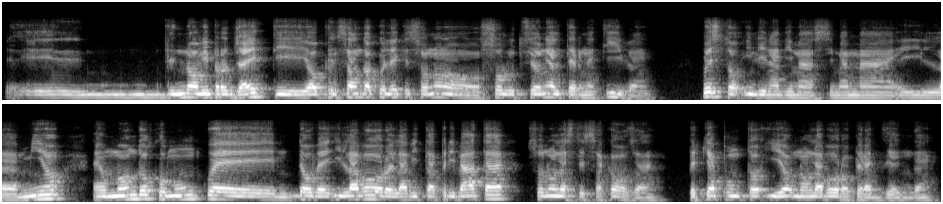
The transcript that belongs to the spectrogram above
eh, nuovi progetti o pensando a quelle che sono soluzioni alternative. Questo in linea di massima, ma il mio è un mondo comunque dove il lavoro e la vita privata sono la stessa cosa, perché appunto io non lavoro per aziende.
